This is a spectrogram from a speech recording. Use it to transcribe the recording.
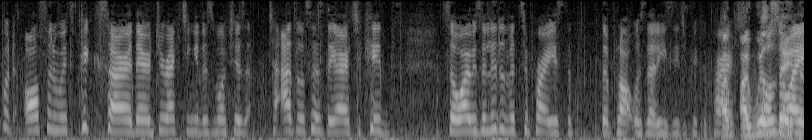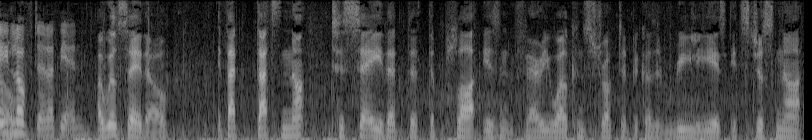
But often with Pixar, they're directing it as much as to adults as they are to kids. So I was a little bit surprised the, the plot was that easy to pick apart. I will although say, I though- loved it at the end. I will say though, that that's not to say that the, the plot isn't very well constructed because it really is. It's just not.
